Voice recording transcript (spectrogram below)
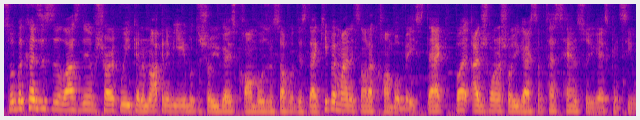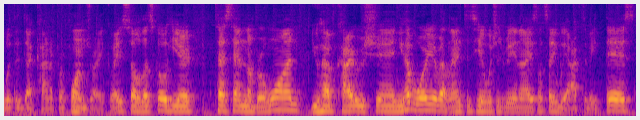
So because this is the last day of Shark Week and I'm not going to be able to show you guys combos and stuff with this deck, keep in mind it's not a combo based deck, but I just want to show you guys some test hands so you guys can see what the deck kind of performs right, right? So let's go here, test hand number one, you have Kairyu you have Warrior of Atlantis here, which is really nice. Let's say we activate this,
